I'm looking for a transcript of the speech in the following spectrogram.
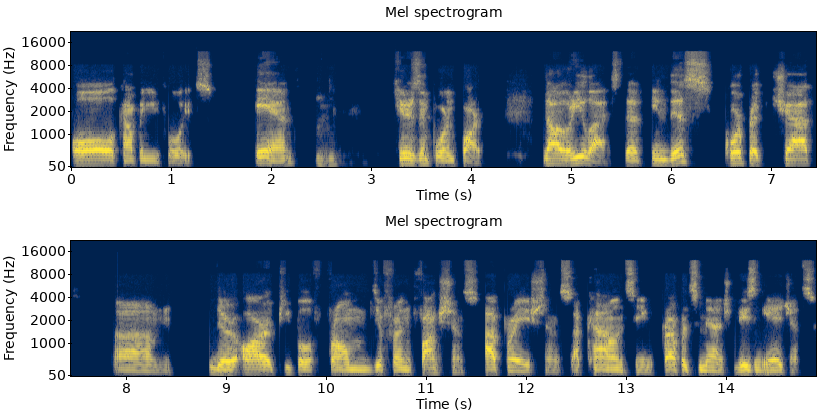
all company employees. And mm-hmm. Here's the important part. Now realize that in this corporate chat um, there are people from different functions, operations, accounting, property management, leasing agents,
